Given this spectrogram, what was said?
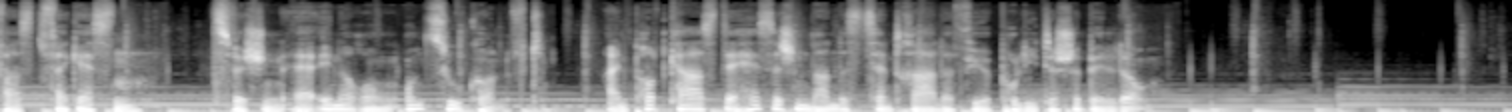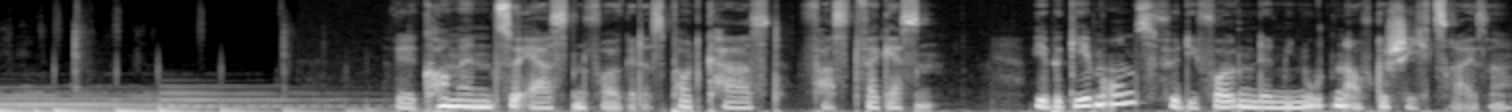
Fast vergessen. Zwischen Erinnerung und Zukunft. Ein Podcast der Hessischen Landeszentrale für politische Bildung. Willkommen zur ersten Folge des Podcasts Fast vergessen. Wir begeben uns für die folgenden Minuten auf Geschichtsreise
